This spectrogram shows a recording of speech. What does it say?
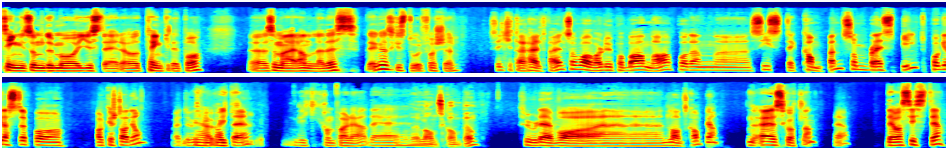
ting som du må justere og tenke litt på, uh, som er annerledes. Det er en ganske stor forskjell. Hvis jeg ikke tar helt feil, så var du på banen på den uh, siste kampen som ble spilt på gresset på Aker stadion. Vet du hvilken ja, kamp det er? Hvilken kamp var det? Det, det er landskampen. Tror det var en landskamp, ja. Skottland? Ja. Det var siste, ja.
